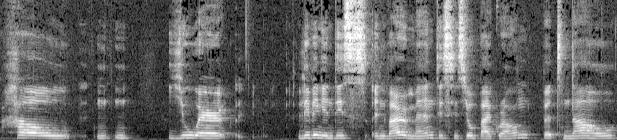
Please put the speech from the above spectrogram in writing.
how you were living in this environment, this is your background, but now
